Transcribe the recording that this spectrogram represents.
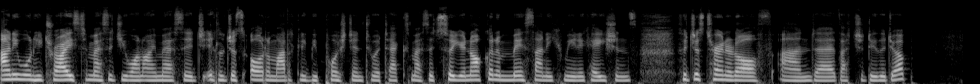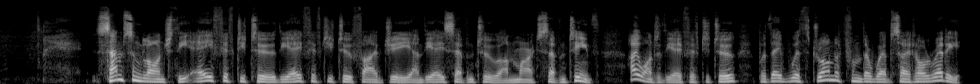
anyone who tries to message you on iMessage, it'll just automatically be pushed into a text message, so you're not going to miss any communications. So just turn it off, and uh, that should do the job. Samsung launched the A52, the A52 5G, and the A72 on March 17th. I wanted the A52, but they've withdrawn it from their website already.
